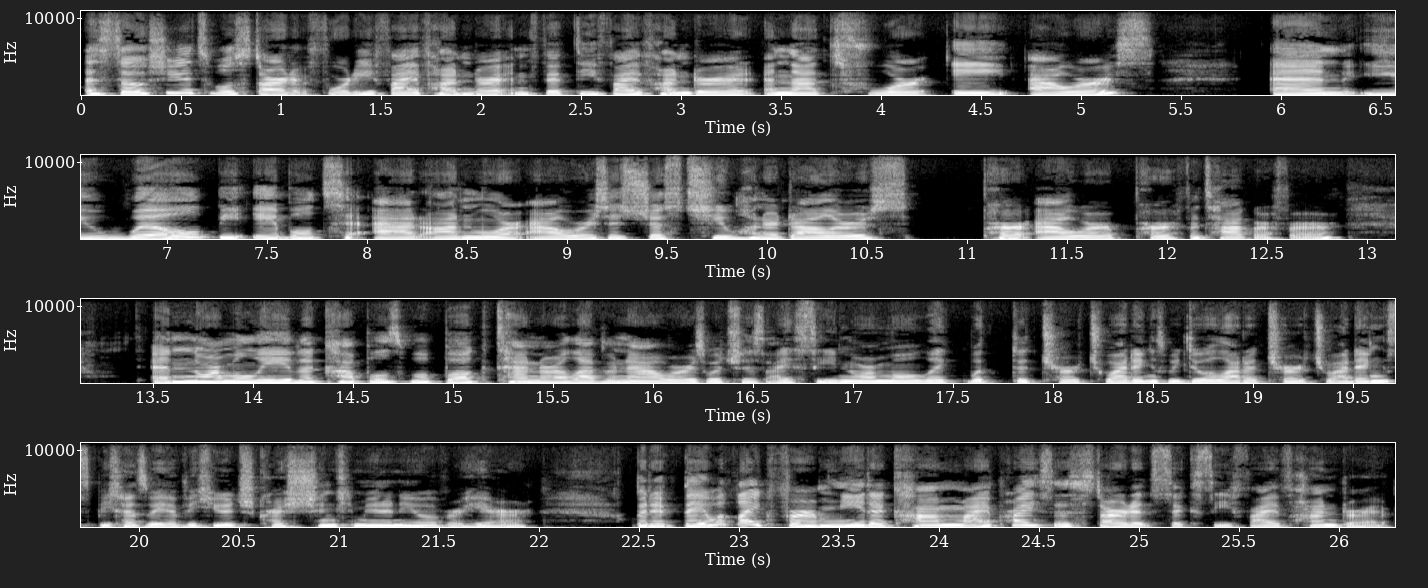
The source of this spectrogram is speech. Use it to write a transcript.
associates will start at 4500 and 5500 and that's for 8 hours and you will be able to add on more hours. It's just $200 per hour per photographer. And normally the couples will book 10 or 11 hours, which is I see normal like with the church weddings. We do a lot of church weddings because we have a huge Christian community over here. But if they would like for me to come, my prices start at 6500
